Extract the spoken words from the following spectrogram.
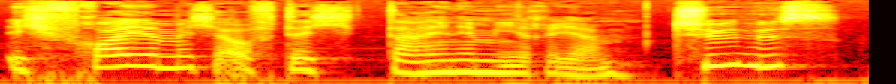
Ich freue mich auf dich, deine Miriam. Tschüss.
